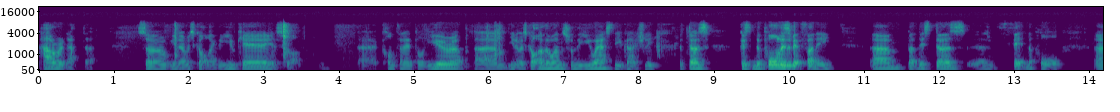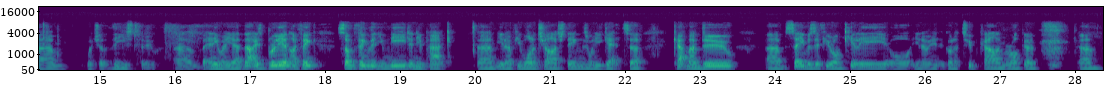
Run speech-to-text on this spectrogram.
power adapter. So you know, it's got like the UK, it's got uh, continental Europe. Um, you know, it's got other ones from the US that you can actually that does because Nepal is a bit funny, um, but this does uh, fit Nepal, um, which are these two. Um, but anyway, yeah, that is brilliant. I think something that you need in your pack. Um, you know, if you want to charge things when you get to Kathmandu, um, same as if you're on Kili or you know, go to Toubkal in Morocco. Um,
